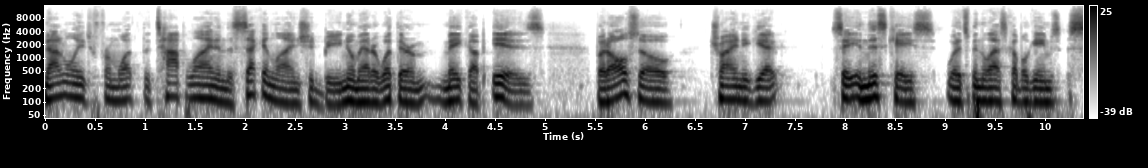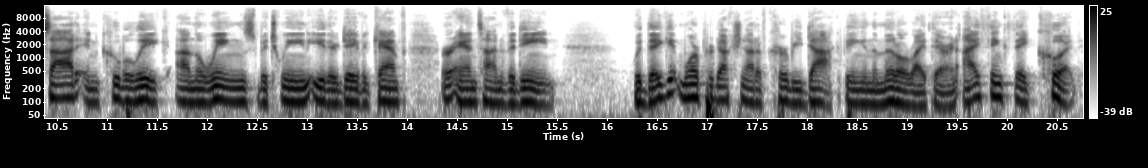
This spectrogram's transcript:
not only from what the top line and the second line should be, no matter what their makeup is, but also trying to get, say, in this case, what it's been the last couple of games, Saad and Kubalik on the wings between either David Kampf or Anton Wedin would they get more production out of Kirby Dach being in the middle right there? And I think they could,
